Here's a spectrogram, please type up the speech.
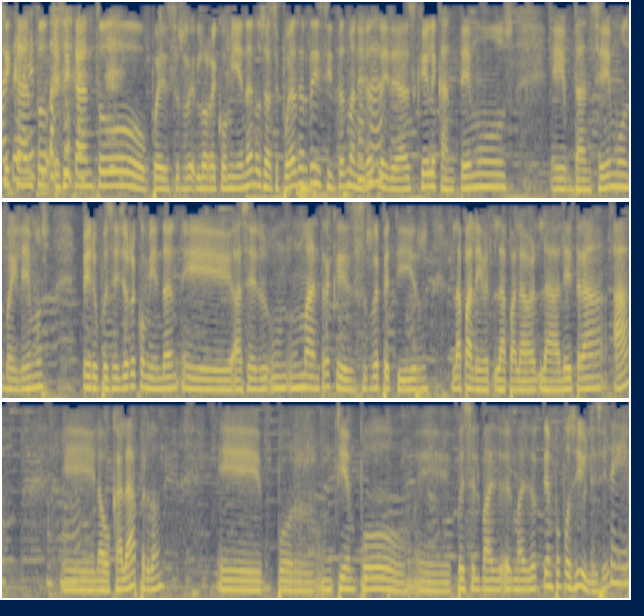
a ese ser canto eso? ese canto pues re- lo recomiendan o sea se puede hacer de distintas maneras Ajá. la idea es que le cantemos eh, dancemos bailemos pero pues ellos recomiendan eh, hacer un, un mantra que es repetir la palabra la palabra la letra A eh, la vocal A perdón eh, por un tiempo eh, pues el, may- el mayor tiempo posible ¿sí? Sí.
